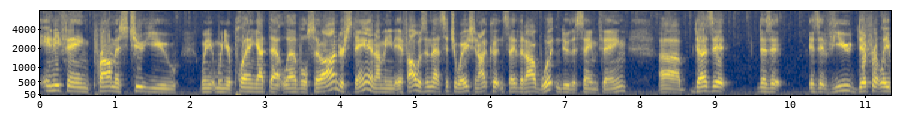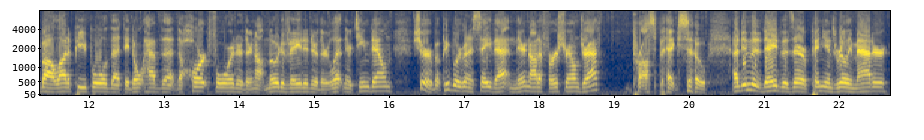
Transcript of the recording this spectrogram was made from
anything promised to you when when you're playing at that level. So I understand. I mean, if I was in that situation, I couldn't say that I wouldn't do the same thing. Uh, does it does it is it viewed differently by a lot of people that they don't have the, the heart for it or they're not motivated or they're letting their team down? Sure, but people are going to say that and they're not a first round draft prospect. So at the end of the day, does their opinions really matter?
